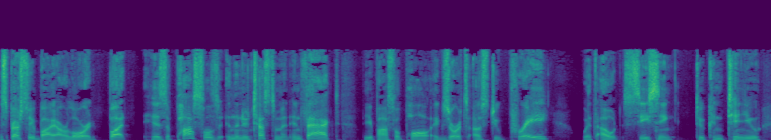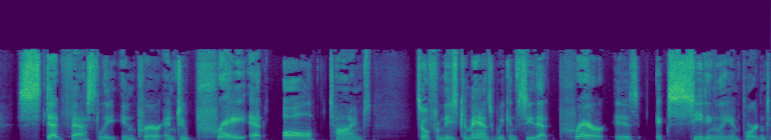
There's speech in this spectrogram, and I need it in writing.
especially by our Lord, but His apostles in the New Testament. In fact, the Apostle Paul exhorts us to pray without ceasing, to continue steadfastly in prayer, and to pray at all times. So, from these commands, we can see that prayer is exceedingly important.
